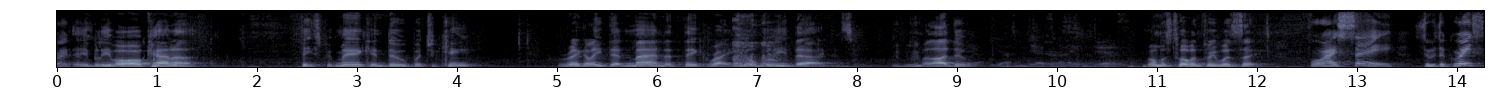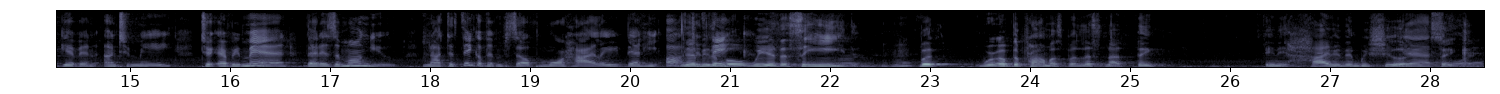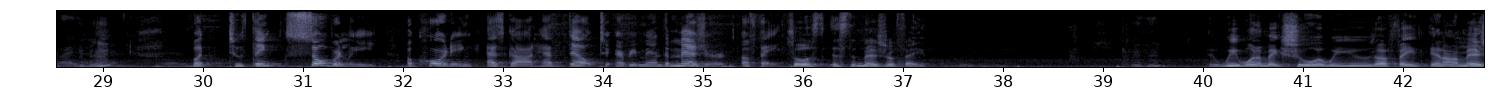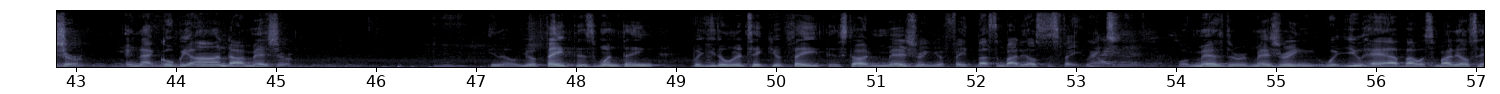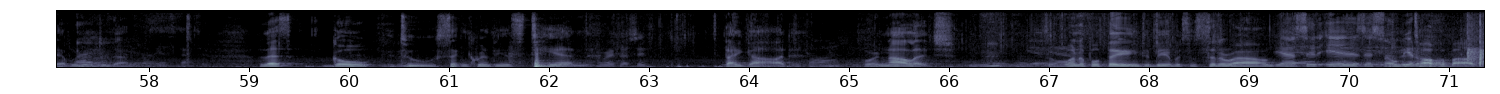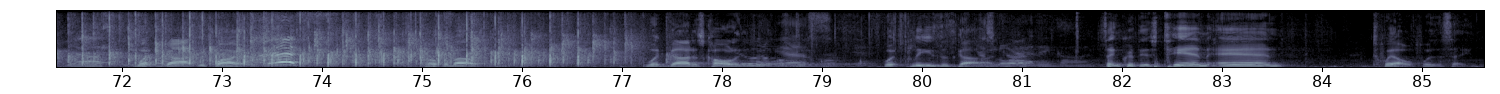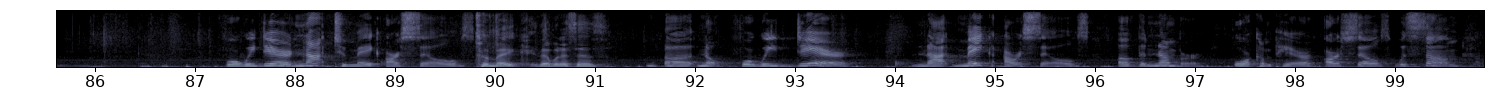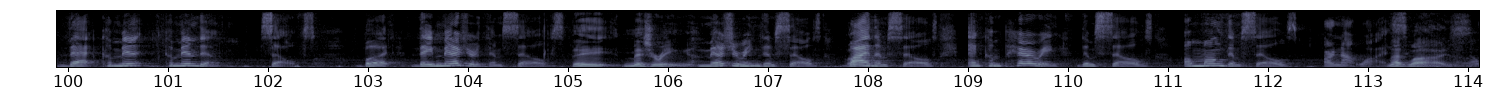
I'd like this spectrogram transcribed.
Right, They believe all kind of feats man can do, but you can't regulate that mind to think right. You don't believe that. Mm-hmm. Well, I do. Romans 12 and 3, what does it say? For I say, through the grace given unto me, to every man that is among you, not to think of himself more highly than he ought Isn't to beautiful? think. We are the seed, mm-hmm. but we're of the promise. But let's not think any higher than we should Yes, think. Lord. But to think soberly, according as God hath dealt to every man the measure of faith. So it's, it's the measure of faith. Mm-hmm. And we want to make sure we use our faith in our measure and not go beyond our measure. Mm-hmm. You know, your faith is one thing, but you mm-hmm. don't want to take your faith and start measuring your faith by somebody else's faith. Right. Or measure, measuring what you have by what somebody else has. We won't do that. Let's go to 2 Corinthians 10. All right, Pastor. Thank God for knowledge. Mm-hmm. It's a wonderful thing to be able to sit around Yes, it is. It's so and to beautiful. talk about Yes. what God requires. Talk about what God is calling for, Yes. what pleases God. Yes, Lord. 2 Corinthians 10 and 12, what does it say? For we dare not to make ourselves, To make, is that what it says? uh, no, for we dare not make ourselves of the number or compare ourselves with some that commend, commend themselves. But they measure themselves They measuring. measuring themselves by themselves and comparing themselves among themselves are not wise. Not wise.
